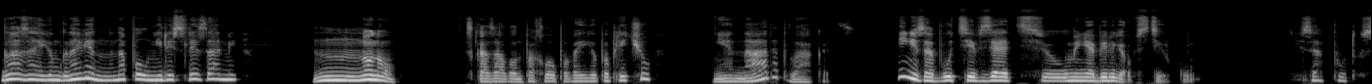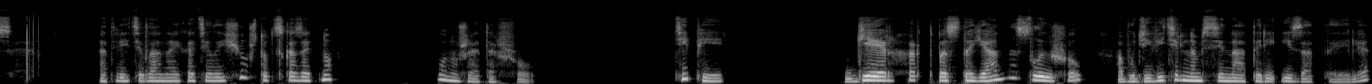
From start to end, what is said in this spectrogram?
Глаза ее мгновенно наполнились слезами. — Ну-ну, — сказал он, похлопывая ее по плечу, — не надо плакать. И не забудьте взять у меня белье в стирку. — Не забуду, сэр, — ответила она и хотела еще что-то сказать, но он уже отошел. Теперь Герхард постоянно слышал об удивительном сенаторе из отеля,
